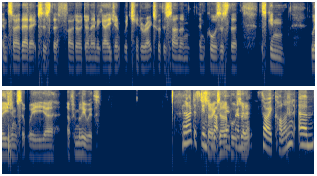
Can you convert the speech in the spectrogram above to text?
And so that acts as the photodynamic agent which interacts with the sun and, and causes the, the skin lesions that we uh, are familiar with. Can I just interrupt so there for a minute? Sorry, Colin. Um,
